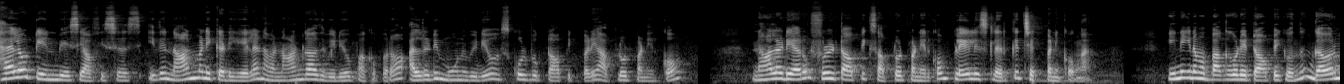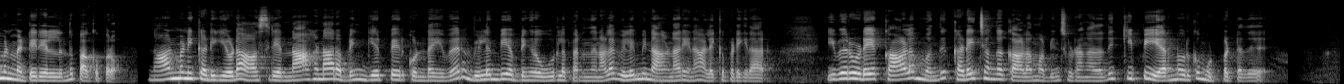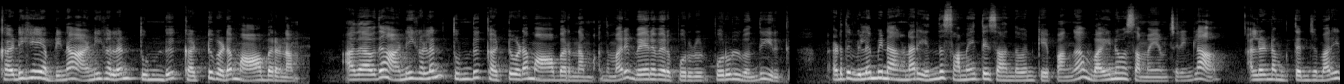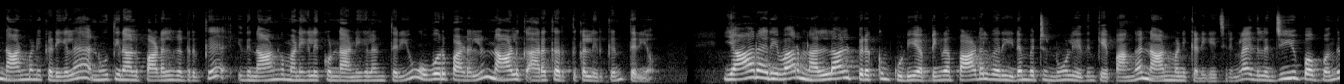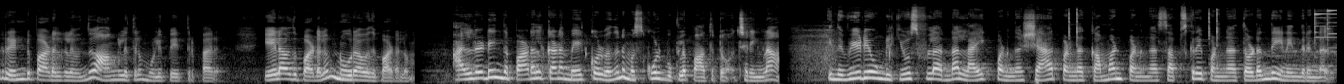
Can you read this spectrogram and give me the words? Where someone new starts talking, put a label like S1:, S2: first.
S1: Hello TNPSC officers இது நான்மணி கடிகையில் நம்ம நான்காவது வீடியோ பார்க்க போகிறோம் ஆல்ரெடி மூணு வீடியோ ஸ்கூல் புக் டாபிக் படி அப்லோட் பண்ணியிருக்கோம் நாலடியாரும் ஃபுல் டாபிக்ஸ் அப்லோட் பண்ணியிருக்கோம் பிளேலிஸ்ட்டில் இருக்குது செக் பண்ணிக்கோங்க. இன்றைக்கி நம்ம பார்க்கக்கூடிய டாபிக் வந்து கவர்மெண்ட் மெட்டீரியல்லேருந்து பார்க்க போகிறோம் நான்மணி கடிகையோட ஆசிரியர் நாகனார் அப்படின்னு இயற்பெயர் கொண்ட இவர் விளம்பி அப்படிங்கிற ஊரில் பிறந்தனால விளம்பி நாகனார் என அழைக்கப்படுகிறார். இவருடைய காலம் வந்து கடைச்சங்க காலம் அப்படின்னு சொல்கிறாங்க அதாவது கிபி இரநூறுக்கு உட்பட்டது கடிகை அப்படின்னா அணிகலன் துண்டு கட்டுவடம் ஆபரணம். அதாவது அணிகலன் துண்டு கட்டுவடம் ஆபரணம். அந்த மாதிரி வேறு வேறு பொருள் பொருள் வந்து இருக்குது அடுத்து விளம்பி நாகனார் எந்த சமயத்தை சார்ந்தவன் கேட்பாங்க? வைணவ சமயம் சரிங்களா? ஆல்ரெடி நமக்கு தெரிஞ்ச மாதிரி நான்மணி கடிகளை நூற்றி நாலு பாடல்கள் இருக்குது இது நான்கு மணிகளை கொண்ட அணிகலன் தெரியும். ஒவ்வொரு பாடலும் நாலு அறக்கருத்துக்கள் இருக்குதுன்னு தெரியும். யார் அறிவார் நல்லால் பிறக்கும் குடி அப்படிங்கிற பாடல் வரி இடம்பெற்ற நூல் எதுன்னு கேட்பாங்க. நான்மணி கடிகை சரிங்களா? இதில் ஜியு பாப் வந்து ரெண்டு பாடல்களை வந்து ஆங்கிலத்தில் மொழிபெயர்த்திருப்பார். ஏழாவது பாடலும் நூறாவது பாடலும். ஆல்ரெடி இந்த பாடலுக்கான மேற்கோள் வந்து நம்ம ஸ்கூல் புக்கில் பார்த்துட்டோம் சரிங்களா? இந்த வீடியோ உங்களுக்கு யூஸ்ஃபுல்லாக இருந்தால் லைக் பண்ணுங்கள் ஷேர் பண்ணுங்கள் கமெண்ட் பண்ணுங்கள் சப்ஸ்கிரைப் பண்ணுங்கள் தொடர்ந்து இணைந்திருங்கள்.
